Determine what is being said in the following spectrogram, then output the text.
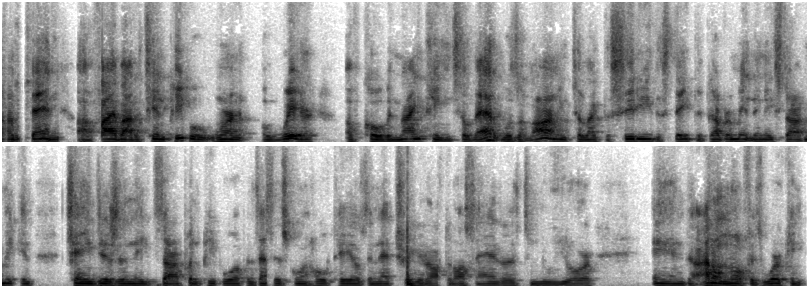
understanding, uh, five out of ten people weren't aware of COVID nineteen, so that was alarming to like the city, the state, the government. Then they start making changes and they started putting people up in San Francisco in hotels, and that triggered off to Los Angeles to New York. And uh, I don't know if it's working,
